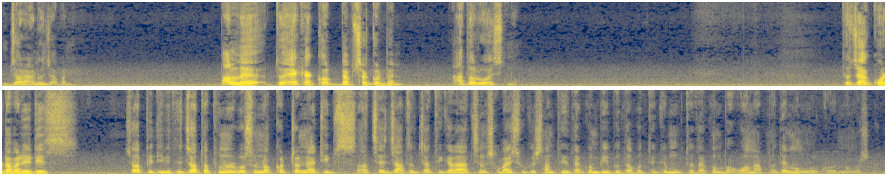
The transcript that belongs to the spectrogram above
জড়ানো যাবে না। পারলে তো একা ব্যবসা করবেন আদারওয়াইজ নো তো যা কোয়াটার ইট ইস সব পৃথিবীতে যত পুনর্বসু নক্ষত্র নেটিভস আছে, জাতক জাতিকারা আছেন, সবাই সুখে শান্তিতে থাকুন, বিপদ আপদ থেকে মুক্ত থাকুন। ভগবান আপনাদের মঙ্গল করুন, নমস্কার।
